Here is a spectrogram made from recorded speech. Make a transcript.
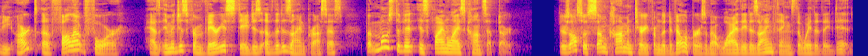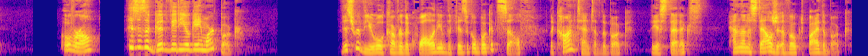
The Art of Fallout 4 has images from various stages of the design process, but most of it is finalized concept art. There's also some commentary from the developers about why they designed things the way that they did. Overall, this is a good video game art book. This review will cover the quality of the physical book itself, the content of the book, the aesthetics, and the nostalgia evoked by the book.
